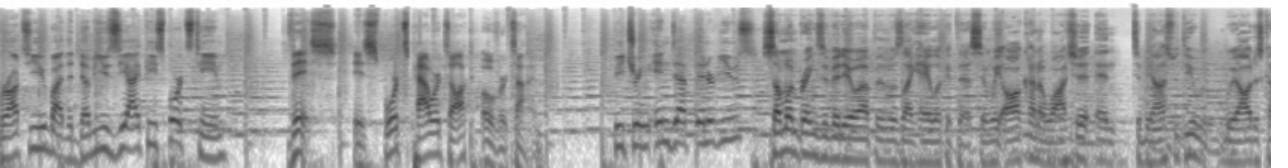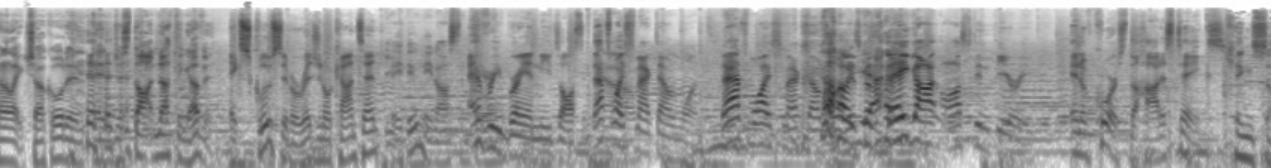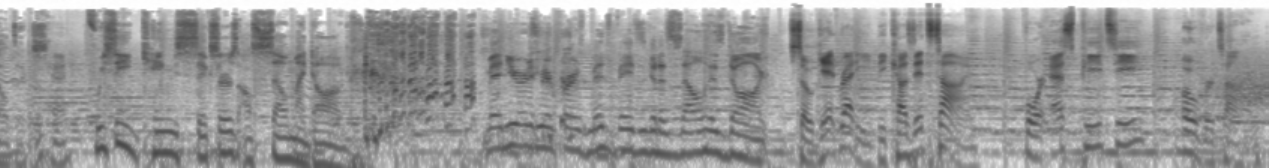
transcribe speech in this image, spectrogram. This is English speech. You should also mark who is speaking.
Speaker 1: Brought to you by the WZIP Sports Team,
Speaker 2: This is Sports Power Talk Overtime.
Speaker 1: featuring in depth interviews,
Speaker 3: someone brings a video up and was like, "Hey, look at this," and we all kind of watch it. And to be honest with you, we all just kind of like chuckled and, and just thought nothing of it.
Speaker 2: Exclusive original content,
Speaker 4: They do need Austin.
Speaker 1: every
Speaker 4: Theory.
Speaker 1: brand needs Austin. That's why SmackDown won. That's why SmackDown
Speaker 4: Oh,
Speaker 1: won, is because
Speaker 4: yeah.
Speaker 1: they got Austin Theory. And of course, the hottest takes.
Speaker 5: Kings Celtics.
Speaker 6: Okay. If we see Kings Sixers, I'll sell my dog. Man, you heard it here first. Mitch Bates is gonna sell his dog.
Speaker 2: so get ready because it's time.
Speaker 1: for SPT Overtime.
